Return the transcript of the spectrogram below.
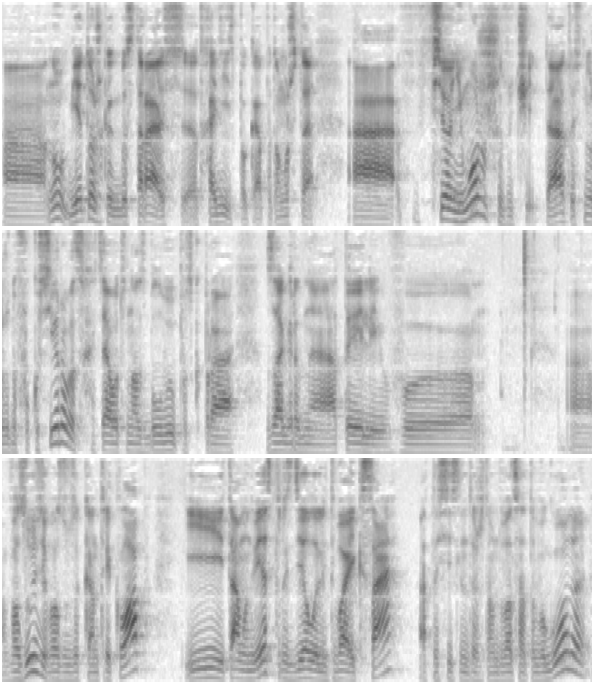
А, ну, я тоже как бы стараюсь отходить пока, потому что а, все не можешь изучить, да, то есть нужно фокусироваться, хотя вот у нас был выпуск про загородные отели в, а, в Азузе, в Азузе Country Club, и там инвесторы сделали 2 икса относительно даже там 2020 года,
